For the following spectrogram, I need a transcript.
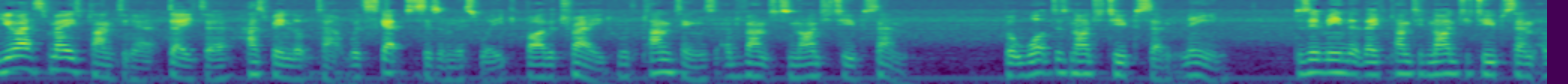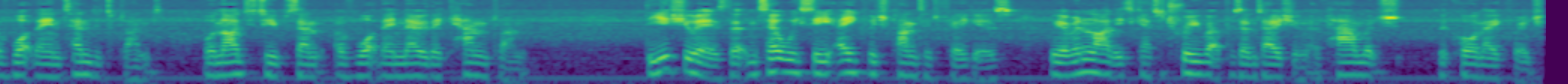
The US maize planting data has been looked at with scepticism this week by the trade, with plantings advanced to 92%. But what does 92% mean? Does it mean that they've planted 92% of what they intended to plant, or 92% of what they know they can plant? The issue is that until we see acreage planted figures, we are unlikely to get a true representation of how much the corn acreage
